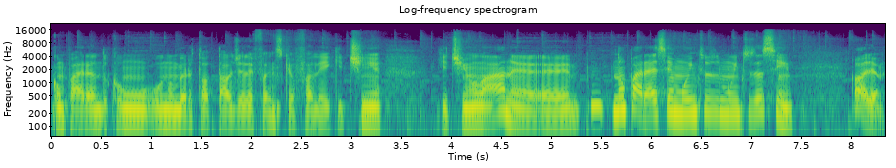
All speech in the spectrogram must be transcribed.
Comparando com o número total de elefantes que eu falei que tinha, que tinham lá, né? É, não parecem muitos, muitos assim. Olha,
